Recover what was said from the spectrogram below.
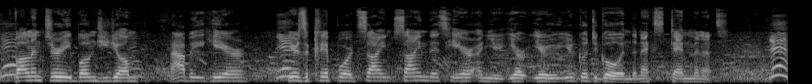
Yeah. voluntary bungee jump, Abby here. Yeah. Here's a clipboard. Sign sign this here, and you're, you're you're you're good to go in the next ten minutes. Yeah.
